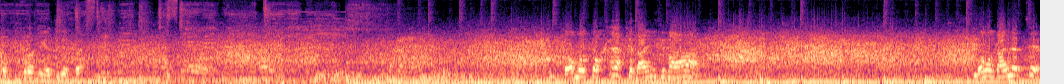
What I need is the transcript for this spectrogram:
어, 부끄러지게 되겠어요? 너무 또 하얗게 날리지 마. 너무 날렸지?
